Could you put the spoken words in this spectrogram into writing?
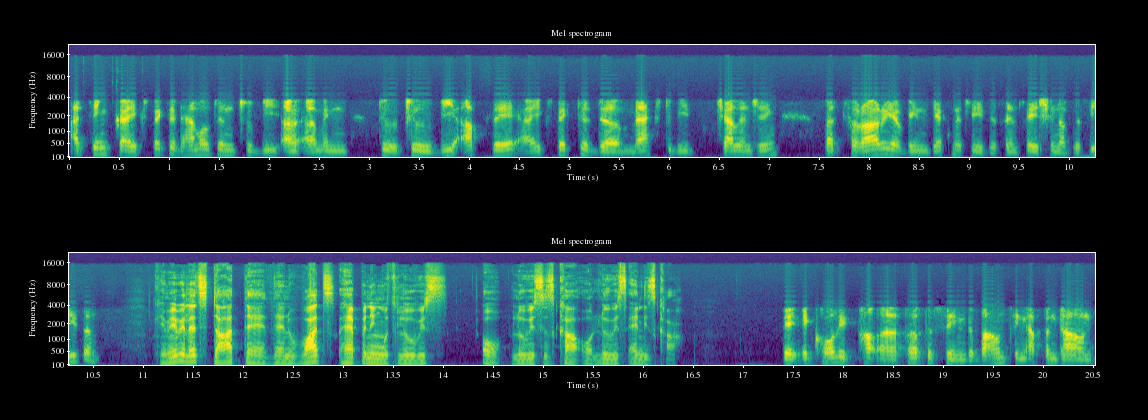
I think I expected Hamilton to be, uh, I mean, to, to be up there. I expected uh, Max to be challenging, but Ferrari have been definitely the sensation of the season. Okay, maybe let's start there then. What's happening with Lewis or Lewis's car or Lewis and his car? They, they call it uh, porpoising, the bouncing up and down.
